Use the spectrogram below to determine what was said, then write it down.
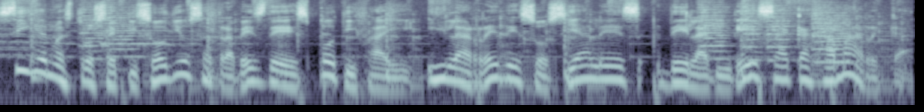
Sigue nuestros episodios a través de Spotify y las redes sociales de la Direza Cajamarca.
